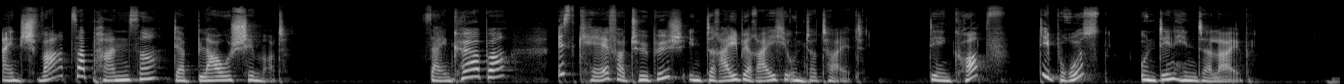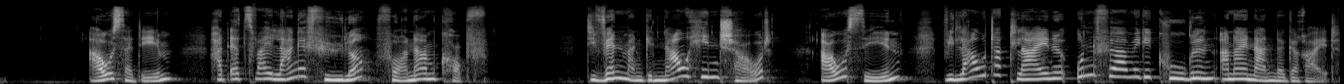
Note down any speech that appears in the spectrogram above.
ein schwarzer Panzer, der blau schimmert. Sein Körper ist käfertypisch in drei Bereiche unterteilt. Den Kopf, die Brust und den Hinterleib. Außerdem hat er zwei lange Fühler vorne am Kopf, die, wenn man genau hinschaut, aussehen wie lauter kleine unförmige Kugeln aneinandergereiht.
